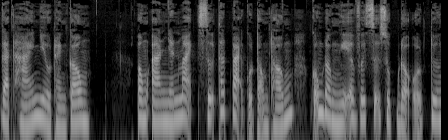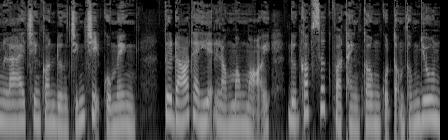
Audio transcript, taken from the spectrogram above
gặt hái nhiều thành công. Ông An nhấn mạnh sự thất bại của Tổng thống cũng đồng nghĩa với sự sụp đổ tương lai trên con đường chính trị của mình. từ đó thể hiện lòng mong mỏi được góp sức vào thành công của Tổng thống Yoon.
